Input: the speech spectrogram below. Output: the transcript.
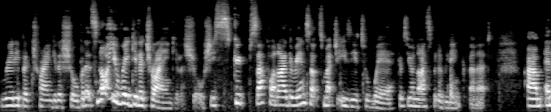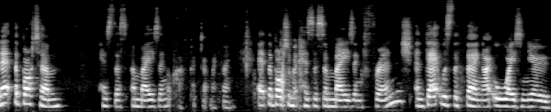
Really big triangular shawl, but it's not your regular triangular shawl. She scoops up on either end, so it's much easier to wear. Gives you a nice bit of length in it. Um, and at the bottom has this amazing, look, I've picked up my thing. At the bottom it has this amazing fringe. And that was the thing I always knew.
